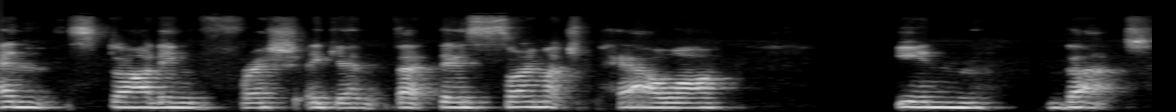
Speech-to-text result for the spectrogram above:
and starting fresh again. That there's so much power in that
